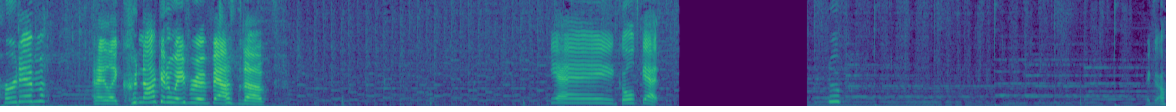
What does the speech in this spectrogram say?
Heard him, and I like could not get away from it fast enough. Yay, gold get. Nope. There we go.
